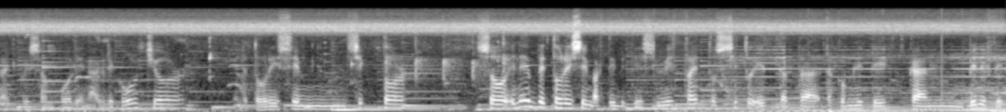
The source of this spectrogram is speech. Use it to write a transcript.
like for example in agriculture, in the tourism sector. So in every tourism activities, we try to see to it that uh, the community can benefit.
